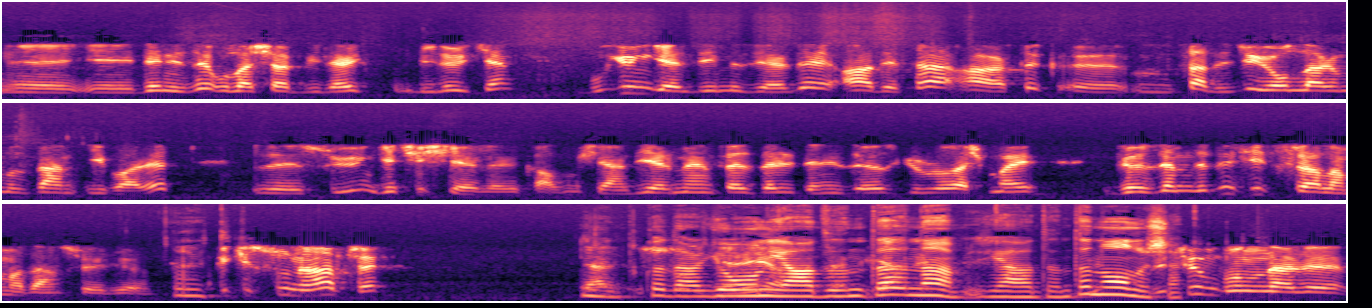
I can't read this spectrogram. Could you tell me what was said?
e, e, denize ulaşabilirken bugün geldiğimiz yerde adeta artık e, sadece yollarımızdan ibaret e, suyun geçiş yerleri kalmış. Yani diğer menfezleri denize özgür ulaşmayı gözlemledi hiç sıralamadan söylüyorum. Evet. Peki su ne yapacak? Yani bu kadar yoğun yağdığında yani, ne yap yağdığında ne olacak? Bütün bunları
